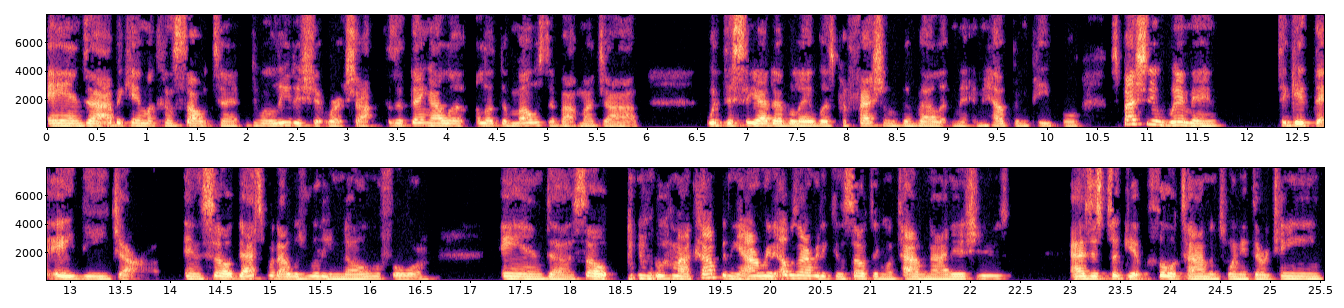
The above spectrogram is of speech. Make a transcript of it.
and uh, I became a consultant doing leadership workshop. Because the thing I love, I love the most about my job with the CIAA was professional development and helping people, especially women, to get the AD job. And so that's what I was really known for. And uh, so with my company, I already I was already consulting on Title IX issues. I just took it full time in 2013.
